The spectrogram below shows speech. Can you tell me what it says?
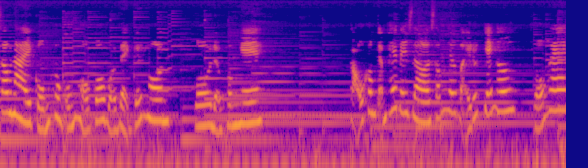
sau này cũng không ủng hộ cô vội vàng kết hôn, cô đều không nghe. Cậu không cảm thấy bây giờ sống như vậy rất chán ư? Cổ hoa,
